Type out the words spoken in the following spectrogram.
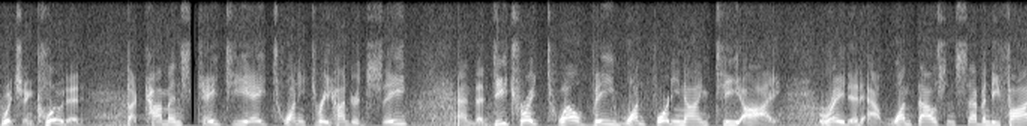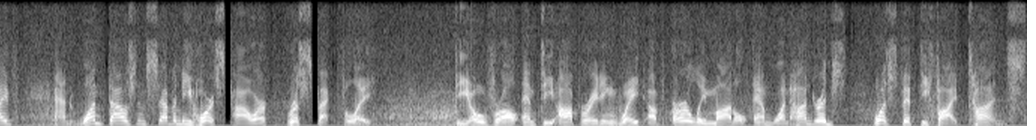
which included the Cummins KTA 2300C and the Detroit 12V 149 Ti, rated at 1,075 and 1,070 horsepower, respectively. The overall empty operating weight of early model M100s was 55 tons.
